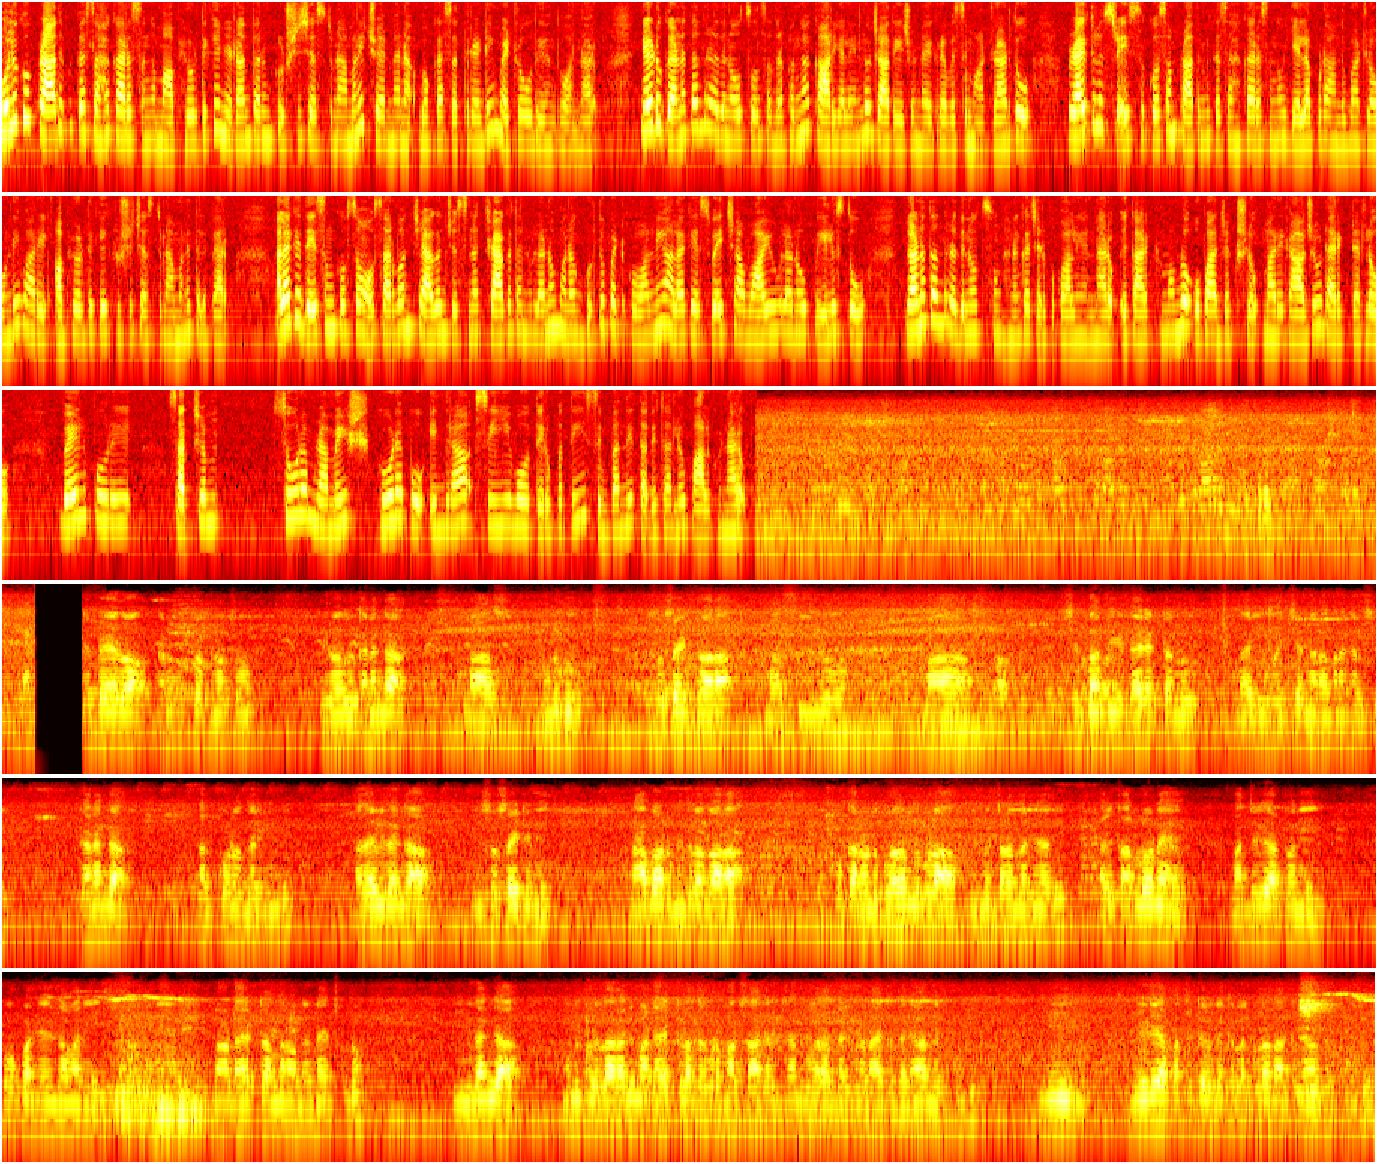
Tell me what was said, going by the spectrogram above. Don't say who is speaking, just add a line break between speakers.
ములుగు ప్రాథమిక సహకార సంఘం అభివృద్ధికి నిరంతరం కృషి చేస్తున్నామని చైర్మన్ బొక్క సత్తిరెడ్డి మెట్రో ఉదయంతో అన్నారు. నేడు గణతంత్ర దినోత్సవం సందర్భంగా కార్యాలయంలో జాతీయ జెండా ఎగురవేసి మాట్లాడుతూ రైతుల శ్రేయస్సు కోసం ప్రాథమిక సహకార సంఘం ఎల్లప్పుడూ అందుబాటులో ఉండి వారి అభివృద్ధికి కృషి చేస్తున్నామని తెలిపారు. అలాగే దేశం కోసం సర్వం త్యాగం చేసిన త్యాగదనులను మనం గుర్తుపెట్టుకోవాలని అలాగే స్వేచ్ఛ వాయువులను పీలుస్తూ గణతంత్ర దినోత్సవం ఘనంగా జరుపుకోవాలని అన్నారు. ఈ కార్యక్రమంలో ఉపాధ్యక్షులు మరి రాజు డైరెక్టర్లు వేలుపూరి సత్యం సూరం రమేష్ గూడెపు ఇంద్ర సీఈఓ తిరుపతి సిబ్బంది తదితరులు పాల్గొన్నారు.
డెబ్బై ఐదో గణతంత్ర దినోత్సవం ఈరోజు ఘనంగా మా ములుగు సొసైటీ ద్వారా మా సీఈఓ మా సిబ్బంది డైరెక్టర్లు మరియు వైస్ చైర్మన్ అందరం కలిసి ఘనంగా జరుపుకోవడం జరిగింది. అదేవిధంగా ఈ సొసైటీని నాబార్డు నిధుల ద్వారా ఒక రెండు గోదాములు కూడా నిర్మించడం జరిగినది. అవి త్వరలోనే మంత్రి గారితో ఓపెన్ చేద్దామని మేము మా డైరెక్టర్ అందరం నిర్ణయించుకున్నాం. ఈ విధంగా ముందుకు వెళ్ళాలని మా డైరెక్టర్లు అందరూ కూడా మాకు సహకరించినందుకు వారందరికీ కూడా నా యొక్క ధన్యవాదాలు తెలుపుకుంటూ మీ మీడియా పత్రికా విలేకరులకు కూడా నాకు ధన్యవాదాలు తెలుపుకుంటూ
